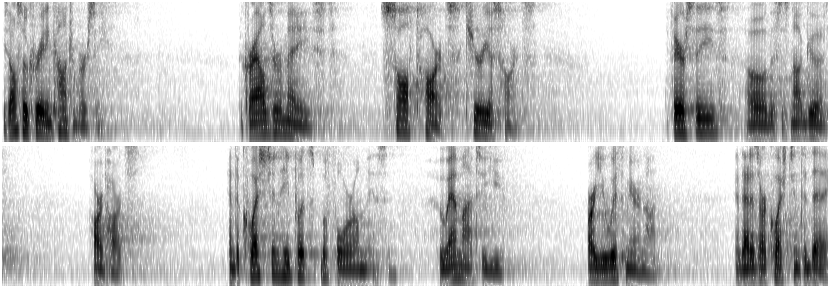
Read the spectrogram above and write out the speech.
he's also creating controversy. The crowds are amazed. Soft hearts, curious hearts. The Pharisees, oh, this is not good. Hard hearts. And the question he puts before them is Who am I to you? Are you with me or not? And that is our question today.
